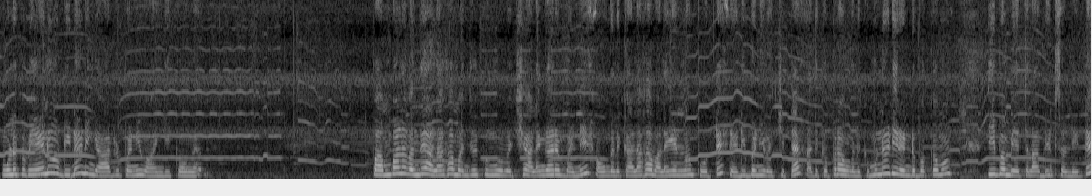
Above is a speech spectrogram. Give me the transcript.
உங்களுக்கு வேணும் அப்படின்னா நீங்கள் ஆர்டர் பண்ணி வாங்கிக்கோங்க. பம்பளை வந்து அழகாக மஞ்சள் குங்குமம் வச்சு அலங்காரம் பண்ணி அவங்களுக்கு அழகாக வளையல்லாம் போட்டு ரெடி பண்ணி வச்சுட்டேன். அதுக்கப்புறம் அவங்களுக்கு முன்னாடி ரெண்டு பக்கமும் தீபம் ஏற்றலாம் அப்படின்னு சொல்லிட்டு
